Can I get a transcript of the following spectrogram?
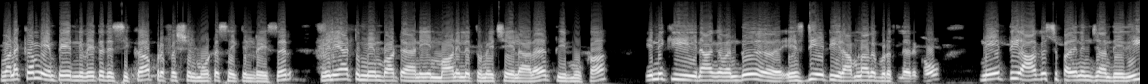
வணக்கம் என் பேர் Nivetha Dasika professional motorcycle racer விளையாட்டு மேம்பாட்டு அணியின் மாநில துணை செயலாளர் திமுக. இன்னைக்கு நாங்க வந்து எஸ்டிஏடி ராமநாதபுரத்துல இருக்கோம். நேத்து ஆகஸ்ட் பதினஞ்சாம் தேதி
